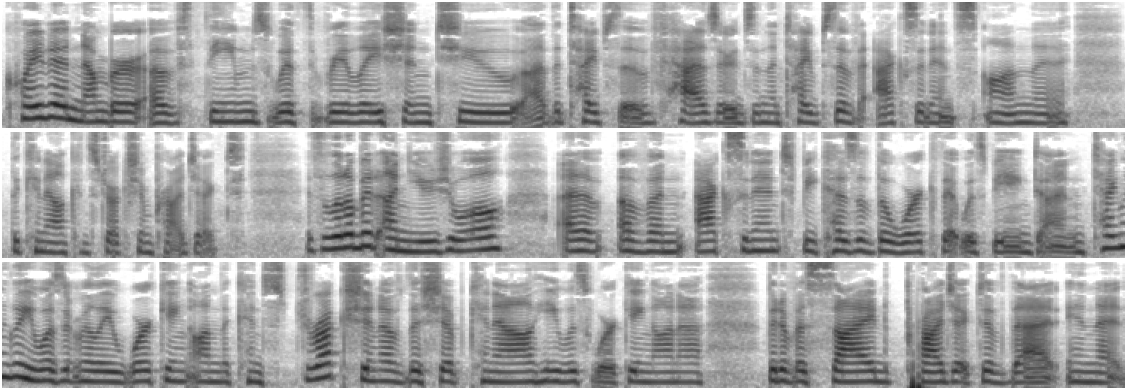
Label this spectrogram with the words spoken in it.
quite a number of themes with relation to uh, the types of hazards and the types of accidents on the the canal construction project. It's a little bit unusual of, of an accident because of the work that was being done. Technically, he wasn't really working on the construction of the ship canal. He was working on a bit of a side project of that, in that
